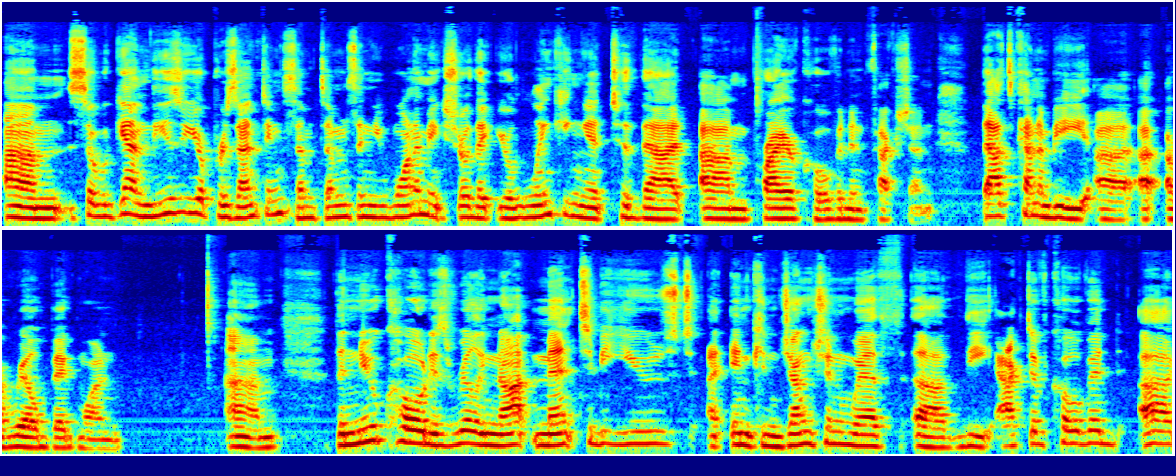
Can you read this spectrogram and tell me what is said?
um, so again these are your presenting symptoms and you want to make sure that you're linking it to that um, prior covid infection that's going to be a, a, a real big one um, the new code is really not meant to be used uh, in conjunction with uh, the active COVID uh,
